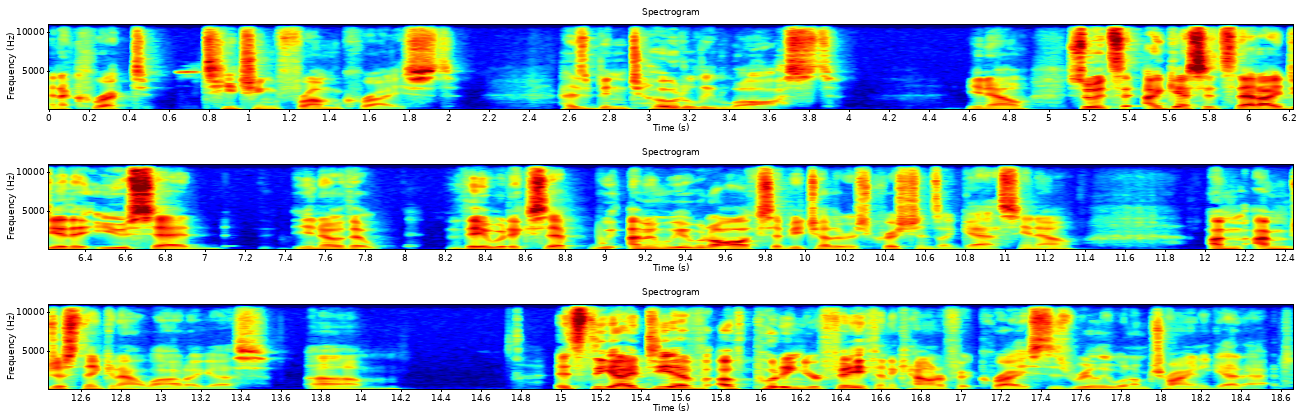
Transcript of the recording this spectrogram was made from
and a correct teaching from Christ has been totally lost. You know? So it's I guess it's that idea that you said, you know, that they would accept we, I mean we would all accept each other as Christians, I guess, you know. I'm I'm just thinking out loud, I guess. Um it's the idea of of putting your faith in a counterfeit Christ is really what I'm trying to get at.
